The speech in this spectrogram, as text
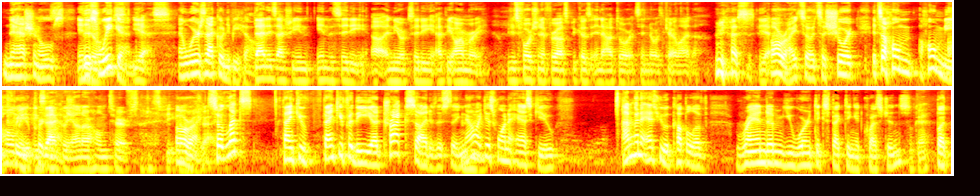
nationals this weekend, Yes. and where's that going to be held? That is actually in, in the city, uh, in New York City, at the Armory, which is fortunate for us because in outdoor it's in North Carolina. yes. Yeah. All right. So it's a short. It's a home a home meet Home for you. meet, pretty exactly much. on our home turf, so to speak. All right. So let's thank you thank you for the uh, track side of this thing. Now Mm-hmm. I just want to ask you. I'm going to ask you a couple of random you weren't expecting it questions. Okay. But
